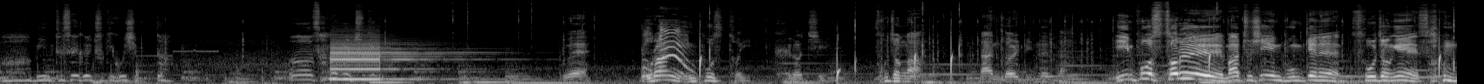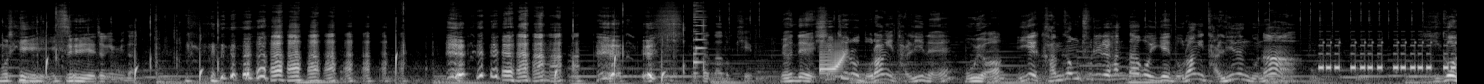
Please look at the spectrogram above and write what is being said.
아, 민트색을 죽이고 싶다. 아, 사람을 죽이. 왜? 노랑 임포스터임. 그렇지. 소정아, 난 널 믿는다. 임포스터를 맞추신 분께는 소정의 선물이 있을 예정입니다. 일단 나도 킵. 야 근데 실제로 노랑이 달리네? 뭐야? 이게 감성 추리를 한다고 이게 노랑이 달리는구나. 이거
